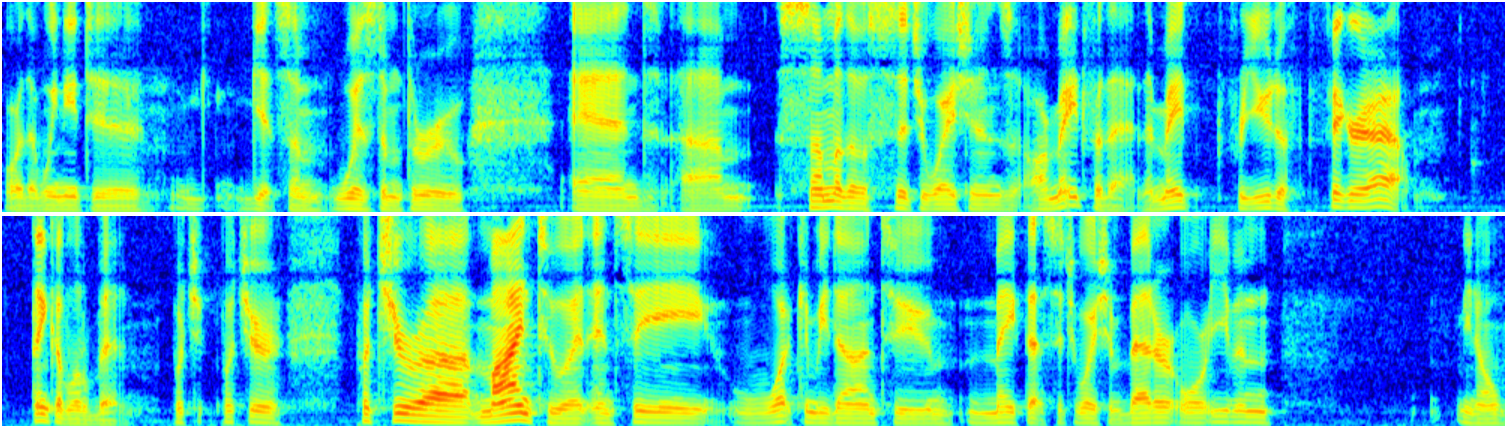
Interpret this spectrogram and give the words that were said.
or that we need to get some wisdom through and um, some of those situations are made for that they're made for you to figure it out think a little bit put your put your put your uh, mind to it and see what can be done to make that situation better or even you know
